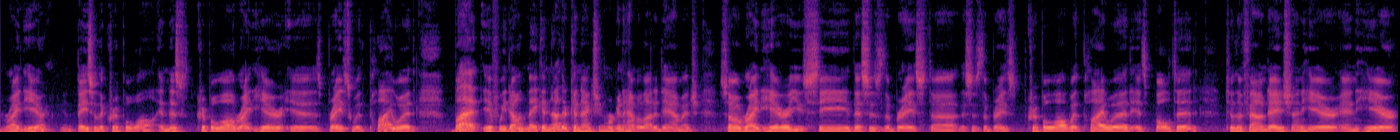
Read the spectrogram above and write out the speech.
right here, base of the cripple wall, and this cripple wall right here is braced with plywood but if we don't make another connection, we're going to have a lot of damage. So right here, you see this is the braced uh, this is the braced cripple wall with plywood. It's bolted to the foundation here and here.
